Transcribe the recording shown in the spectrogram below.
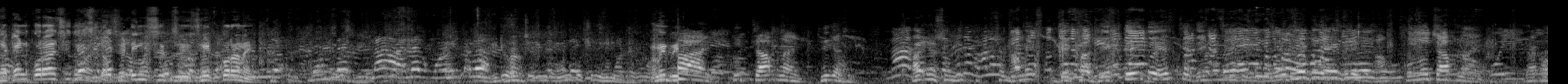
সেকেন্ড করা আছে তো সেটিং সেট করা নাই? আমি চাপ নাই ঠিক আছে। হ্যাঁ, এর সঙ্গে- আমি দেখা দেখতেই তো এসছে দেখে কোনো চাপ নাই দেখো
